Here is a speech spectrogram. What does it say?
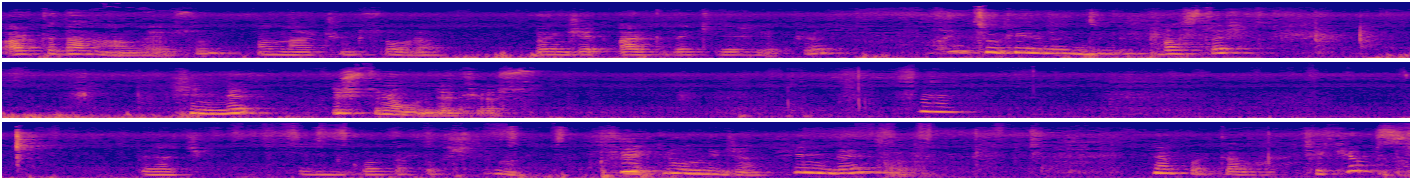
Arkadan alıyorsun. Onlar çünkü sonra. Önce arkadakileri yapıyoruz. Ay çok eğlenceli. Bastır. Şimdi üstüne un döküyorsun. Birazcık elini korkak alıştırma. Sürekli unlayacaksın. Şimdi yap bakalım. Çekiyor musun?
